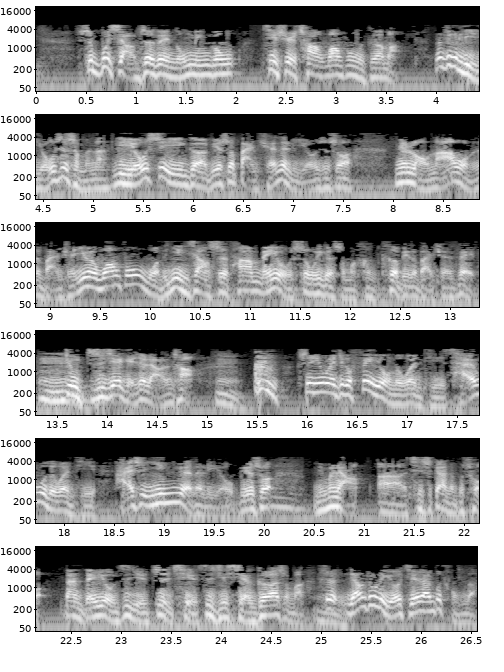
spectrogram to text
是不想这对农民工继续唱汪峰的歌嘛？那这个理由是什么呢？理由是一个，比如说版权的理由是说，你老拿我们的版权，因为汪峰我的印象是他没有收一个什么很特别的版权费，嗯就直接给这两人唱，嗯，是因为这个费用的问题、财务的问题，还是音乐的理由？比如说你们俩啊、其实干得不错，但得有自己的志气，自己写歌什么，是两种理由截然不同的。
